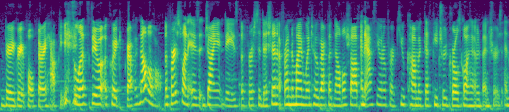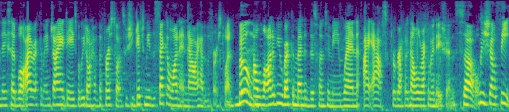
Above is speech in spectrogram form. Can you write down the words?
very grateful, very happy. so let's do a quick graphic novel haul. The first one is Giant Days, the first edition. A friend of mine went to a graphic novel shop and asked the owner for a cute comic that featured girls going on adventures. And they said, well, I recommend Giant Days, but we don't have the first one. So she gifted me the second one and now I have the first one. Boom! A lot of you recommended this one to me when I asked for graphic novel recommendations. So we shall see.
